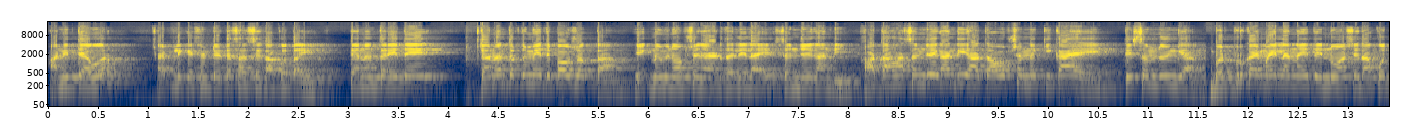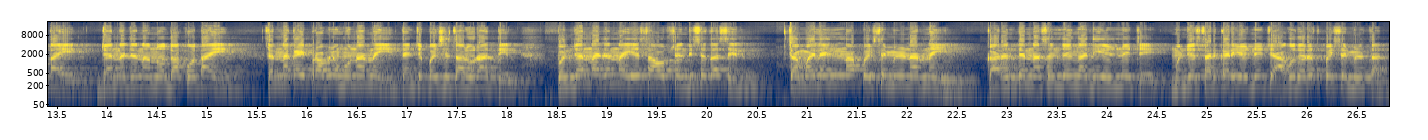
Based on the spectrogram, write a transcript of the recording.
आणि त्यावर ॲप्लिकेशन स्टेटस असे दाखवत आहे. त्यानंतर येथे त्यानंतर तुम्ही येथे पाहू शकता एक नवीन ऑप्शन ऍड झालेला आहे संजय गांधी. आता हा संजय गांधी हाचा ऑप्शन नक्की काय आहे ते समजून घ्या. भरपूर काही महिलांना इथे नो असे दाखवत आहे. ज्यांना ज्यांना नो दाखवत आहे त्यांना काही प्रॉब्लेम होणार नाही त्यांचे पैसे चालू राहतील. पण ज्यांना ज्यांना येस हा ऑप्शन दिसत असेल त्या महिलांना पैसे मिळणार नाही. कारण त्यांना संजय गांधी योजनेचे म्हणजे सरकारी योजनेचे अगोदरच पैसे मिळतात.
